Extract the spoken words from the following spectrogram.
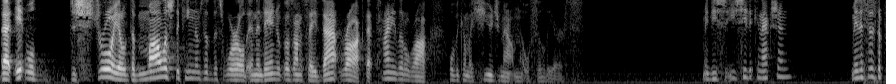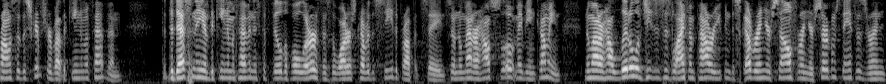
that it will destroy, it'll demolish the kingdoms of this world. And then Daniel goes on to say that rock, that tiny little rock, will become a huge mountain that will fill the earth. I mean, do you see, you see the connection? I mean, this is the promise of the scripture about the kingdom of heaven. That the destiny of the kingdom of heaven is to fill the whole earth as the waters cover the sea, the prophets say. And so no matter how slow it may be in coming, no matter how little of Jesus' life and power you can discover in yourself or in your circumstances or in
